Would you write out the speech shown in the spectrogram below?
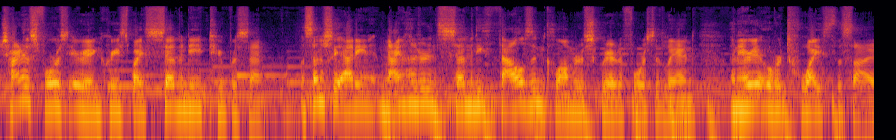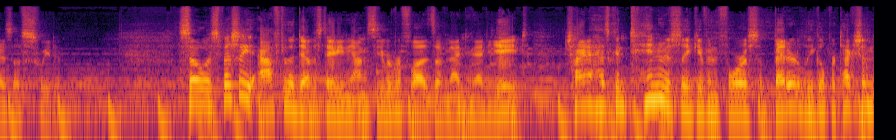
China's forest area increased by 72%, essentially adding 970,000 kilometers square to forested land, an area over twice the size of Sweden. So, especially after the devastating Yangtze River floods of 1998, China has continuously given forests better legal protection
